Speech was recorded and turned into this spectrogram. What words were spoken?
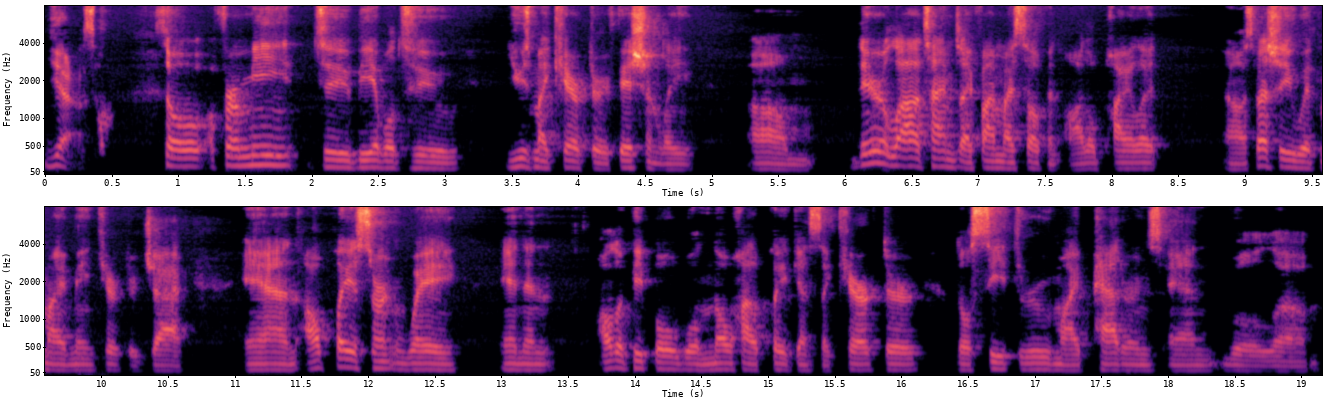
Yeah. So, so, for me to be able to use my character efficiently, um, there are a lot of times I find myself in autopilot, uh, especially with my main character Jack, and I'll play a certain way, and then other people will know how to play against that character they'll see through my patterns and will um,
